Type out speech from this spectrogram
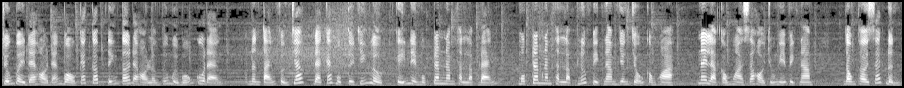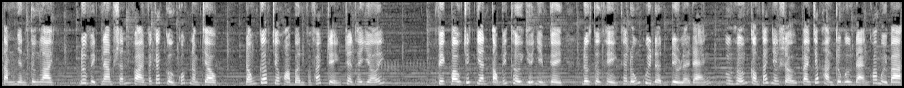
chuẩn bị đại hội đảng bộ các cấp tiến tới đại hội lần thứ 14 của đảng, nền tảng vững chắc đạt các mục tiêu chiến lược kỷ niệm 100 năm thành lập đảng, 100 năm thành lập nước Việt Nam Dân Chủ Cộng Hòa, nay là Cộng hòa xã hội chủ nghĩa Việt Nam, đồng thời xác định tầm nhìn tương lai, đưa Việt Nam sánh vai với các cường quốc Nam châu, đóng góp cho hòa bình và phát triển trên thế giới. Việc bầu chức danh Tổng Bí thư giữa nhiệm kỳ được thực hiện theo đúng quy định điều lệ đảng, phương hướng công tác nhân sự Ban chấp hành Trung ương Đảng khóa 13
